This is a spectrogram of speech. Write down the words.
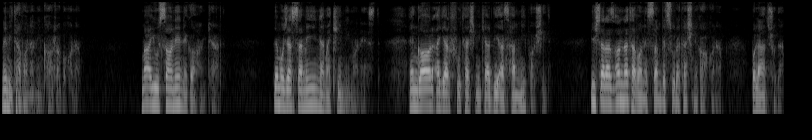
نمی‌توانم این کار را بکنم. معیوسانه نگاهم کرد. به مجسمه نمکی میمانست. انگار اگر فوتش می‌کردی از هم میپاشید. بیشتر از آن نتوانستم به صورتش نگاه کنم. بلند شدم.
